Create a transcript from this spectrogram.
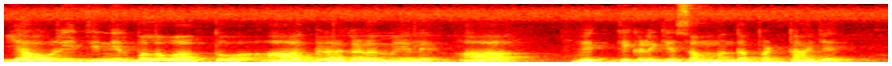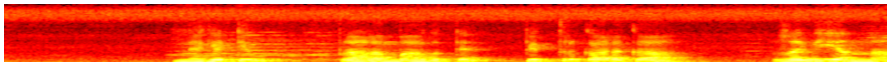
ಯಾವ ರೀತಿ ನಿರ್ಬಲವಾಗ್ತವೋ ಆ ಗ್ರಹಗಳ ಮೇಲೆ ಆ ವ್ಯಕ್ತಿಗಳಿಗೆ ಸಂಬಂಧಪಟ್ಟ ಹಾಗೆ ನೆಗೆಟಿವ್ ಪ್ರಾರಂಭ ಆಗುತ್ತೆ. ಪಿತೃಕಾರಕ ರವಿಯನ್ನು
